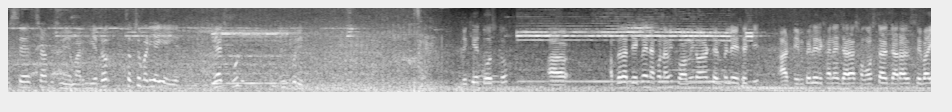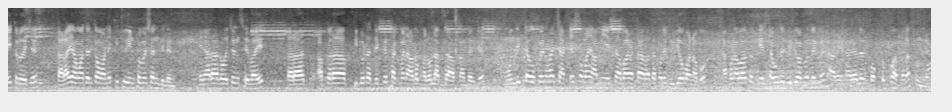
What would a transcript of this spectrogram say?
इससे अच्छा कुछ नहीं है हमारे लिए तो सबसे बढ़िया यही है वेज फूड पूरी দেখিয়ে দোস্ত আর আপনারা দেখলেন এখন আমি স্বামীনারায়ণ টেম্পলে এসেছি আর টেম্পলের এখানে যারা সংস্থার যারা সেবায়িত রয়েছে তারাই আমাদেরকে অনেক কিছু ইনফরমেশন দিলেন এনারা রয়েছেন সেবায়িত তারা আপনারা ভিডিওটা দেখতে থাকবেন আরও ভালো লাগবে আপনাদেরকে মন্দিরটা ওপেন হয় চারটের সময় আমি এসে আবার একটা আলাদা করে ভিডিও বানাবো এখন আবার তো গেস্ট হাউসের ভিডিও আপনারা দেখলেন আর এনারাদের বক্তব্য আপনারা শুনলেন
